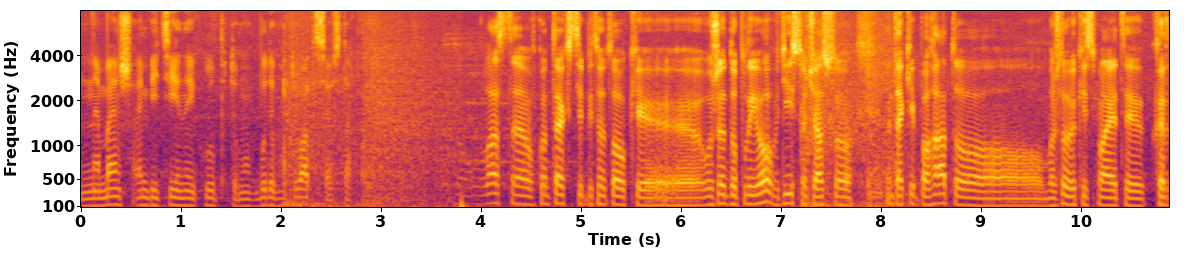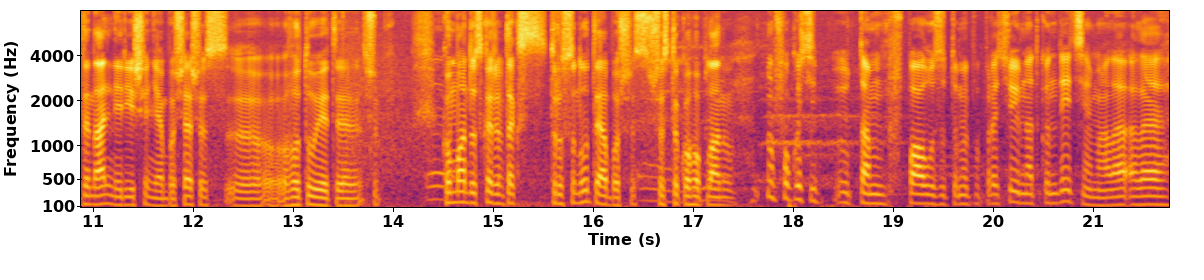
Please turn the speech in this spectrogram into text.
не менш амбіційний клуб, тому будемо готуватися ось так. Власне, в контексті підготовки е, уже до плей-офф дійсно часу не так і багато. Можливо, якісь маєте кардинальні рішення або ще щось е, готуєте, щоб команду, скажімо так, струсунути або щось, щось такого плану. Ну, в фокусі е, там в паузу, то ми попрацюємо над кондиціями, але, але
